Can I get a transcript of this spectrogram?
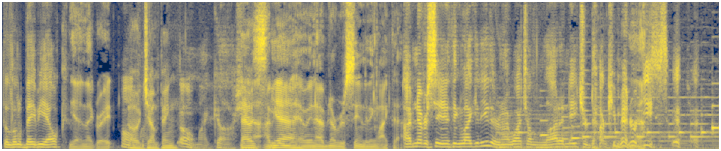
the little baby elk. yeah, isn't that great? Oh, oh, my- jumping Oh my gosh! that was I mean, yeah I mean, I've never seen anything like that. I've never seen anything like it either, and I watch a lot of nature documentaries.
